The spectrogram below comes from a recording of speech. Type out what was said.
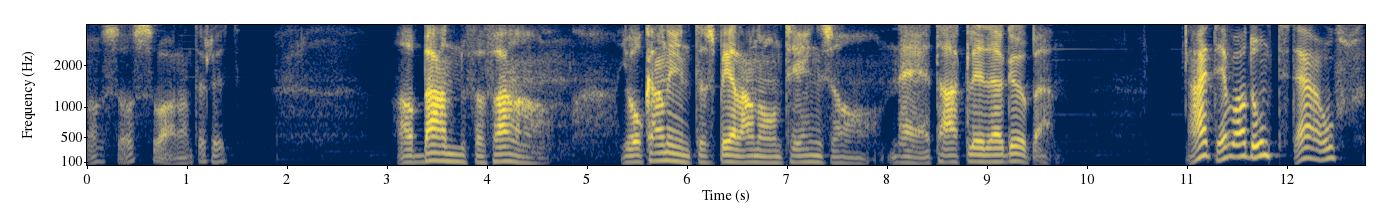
og så svarer han til slutt. A band, for faen. Jeg kan ikke spille noen ting, så nei takk, lille gubben. Nei, det var dumt. Det er uff.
